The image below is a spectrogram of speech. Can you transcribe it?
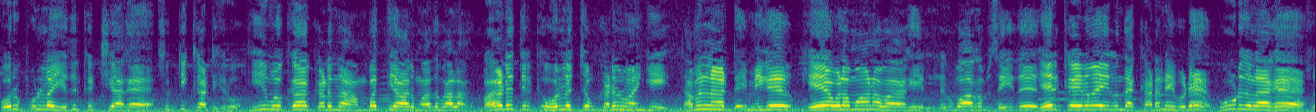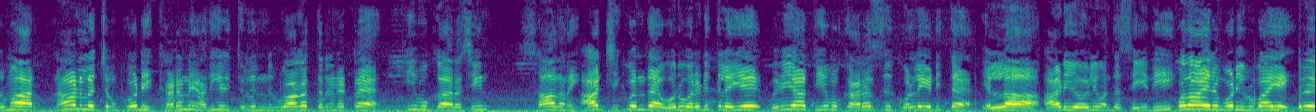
பொறுப்புள்ள எதிர்க்கட்சியாக சுட்டிக்காட்டுகிறோம். திமுக கடந்த ஐம்பத்தி ஆறு மாத கால வருடத்திற்கு ஒரு லட்சம் கடன் வாங்கி தமிழ்நாட்டை மிக கேவலமான வகையில் நிர்வாகம் செய்து ஏற்கனவே இருந்த கடனை விட கூடுதலாக சுமார் நாலு லட்சம் கோடி கடனை அதிகரித்துள்ள நிர்வாக திறனற்ற திமுக அரசின் சாதனை. ஆட்சிக்கு வந்த ஒரு வருடத்திலேயே விழியா திமுக அரசு கொள்ளையடித்த எல்லா ஆடியோவிலும் வந்த செய்தி முப்பதாயிரம் கோடி ரூபாயை திரு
